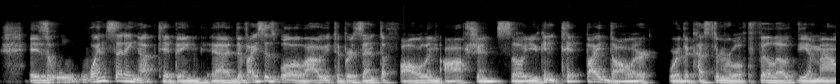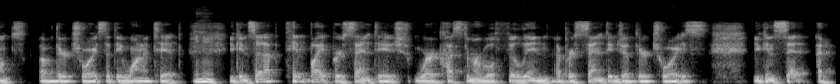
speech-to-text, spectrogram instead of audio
is when setting up tipping, uh, devices will allow you to present the following options. So you can tip by dollar, where the customer will fill out the amount of their choice that they want to tip. Mm-hmm. You can set up tip by percentage, where a customer will fill in a percentage of their choice. You can set a,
